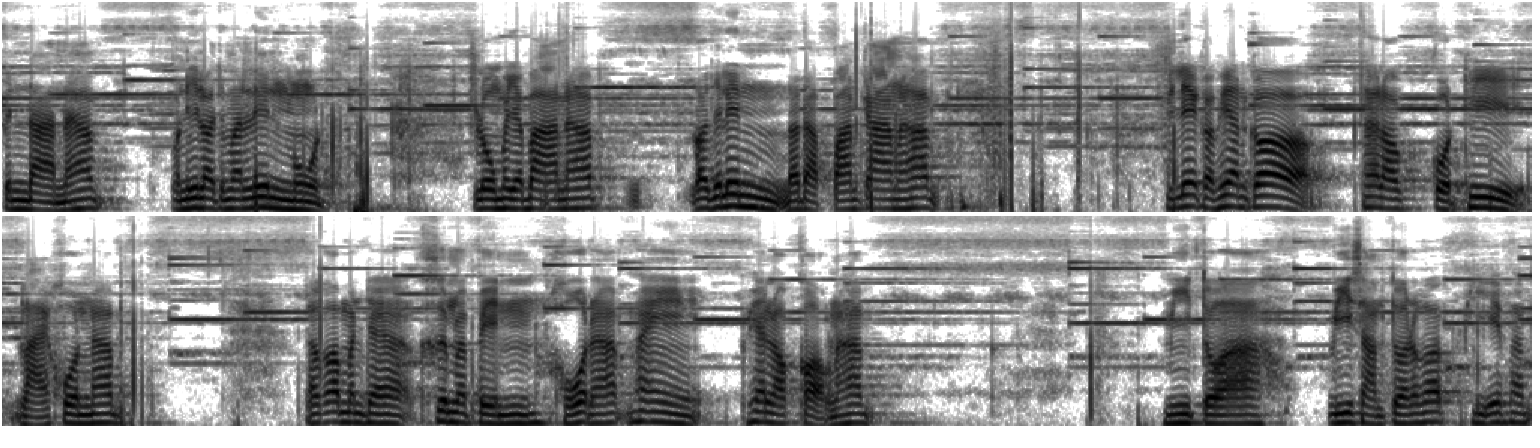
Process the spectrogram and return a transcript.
เป็นด่านนะครับ วันนี้เราจะมาเล่นโหมดโรงพยาบาลนะครับ เราจะเล่นระดับปานกลางนะครับมีเลขกับเพื่อนก็ให้เรากดที่หลายคนนะครับ แล้วก็มันจะขึ้นมาเป็นโค้ดนะครับ ให้เพื่อนเรากรอกนะครับ มีตัว V สามตัวแล้วก็ PF ครับ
